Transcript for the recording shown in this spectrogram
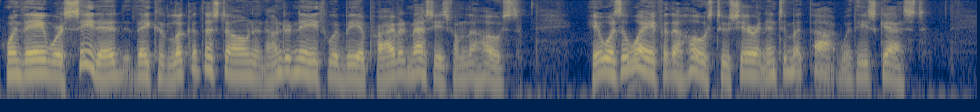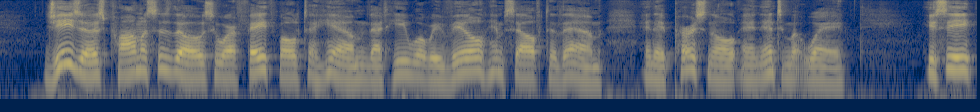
When they were seated, they could look at the stone, and underneath would be a private message from the host. It was a way for the host to share an intimate thought with each guest. Jesus promises those who are faithful to him that he will reveal himself to them in a personal and intimate way. You see,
